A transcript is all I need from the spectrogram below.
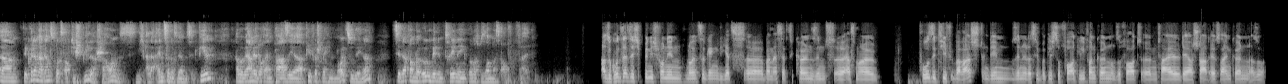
Ähm, wir können ja mal ganz kurz auf die Spieler schauen. Das ist nicht alle einzeln, das wäre ein bisschen viel, aber wir haben ja doch ein paar sehr vielversprechende Neuzugänge. Ist dir davon mal irgendwen im Training irgendwas besonders aufgefallen? Also grundsätzlich bin ich von den Neuzugängen, die jetzt äh, beim SFC Köln sind, äh, erstmal positiv überrascht, in dem Sinne, dass sie wirklich sofort liefern können und sofort äh, ein Teil der Startelf sein können. Also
